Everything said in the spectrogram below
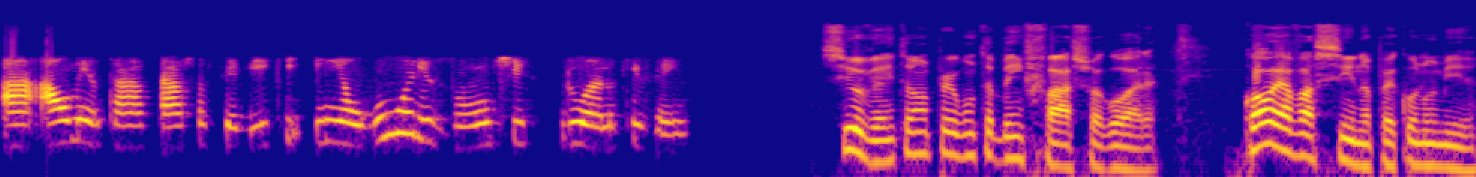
a aumentar a taxa Selic em algum horizonte do ano que vem. Silvia, então uma pergunta bem fácil agora. Qual é a vacina para a economia?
